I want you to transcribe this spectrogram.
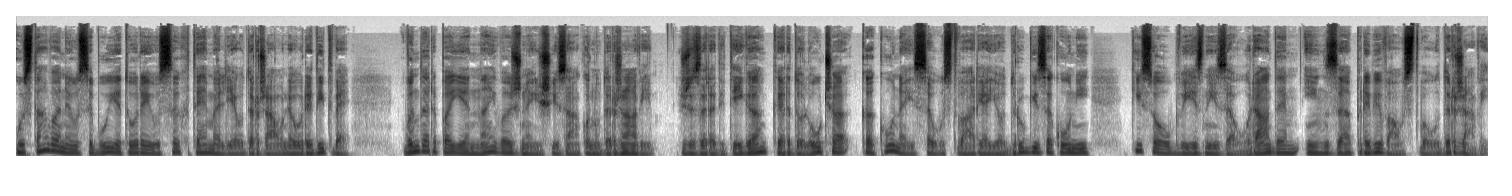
Ustava ne vsebuje torej vseh temeljev državne ureditve, vendar pa je najvažnejši zakon v državi, že zaradi tega, ker določa, kako naj se ustvarjajo drugi zakoni, ki so obvezni za urade in za prebivalstvo v državi.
